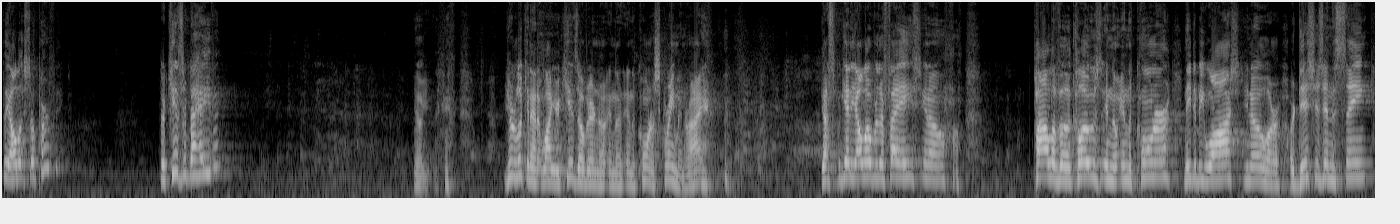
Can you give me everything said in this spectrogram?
They all look so perfect. Their kids are behaving. You know, you're looking at it while your kid's over there in the, in the, in the corner screaming, right? Got spaghetti all over their face, you know pile of uh, clothes in the, in the corner need to be washed, you know, or, or dishes in the sink.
